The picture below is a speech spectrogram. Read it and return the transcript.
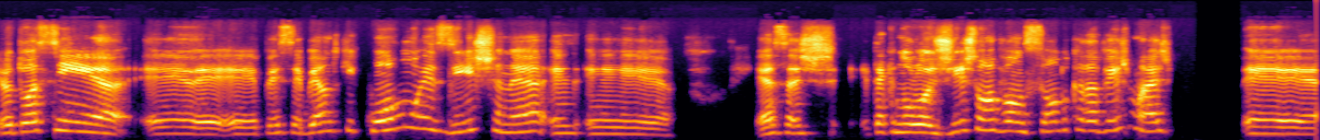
eu estou assim é, é, é, percebendo que como existe, né, é, é essas tecnologias estão avançando cada vez mais é,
